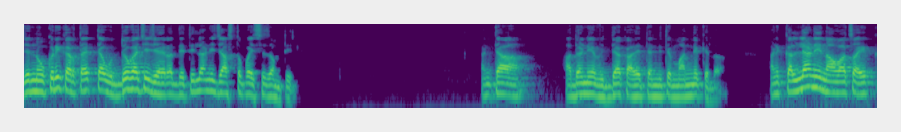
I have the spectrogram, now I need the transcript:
जे नोकरी करतायत त्या उद्योगाची जाहिरात देतील आणि जास्त पैसे जमतील. आणि त्या आदरणीय विद्या काळे त्यांनी ते मान्य केलं. आणि कल्याणी नावाचा एक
